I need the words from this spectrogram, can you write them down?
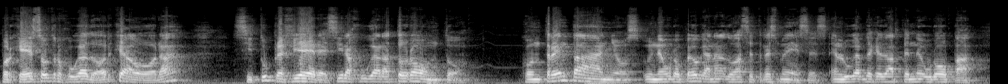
Porque es otro jugador que ahora, si tú prefieres ir a jugar a Toronto con 30 años, un europeo ganado hace tres meses, en lugar de quedarte en Europa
